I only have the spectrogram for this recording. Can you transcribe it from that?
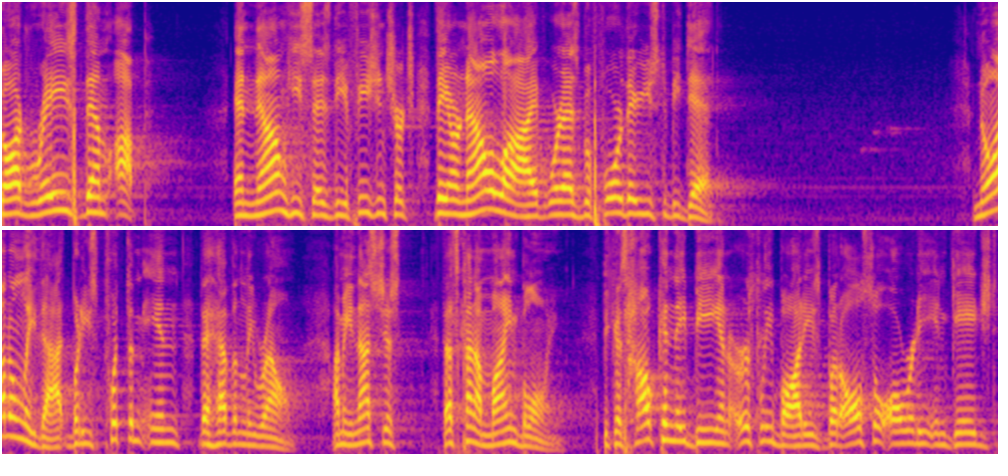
God raised them up. And now he says, the Ephesian church, they are now alive, whereas before they used to be dead. Not only that, but he's put them in the heavenly realm. I mean, that's just, that's kind of mind blowing. Because how can they be in earthly bodies, but also already engaged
